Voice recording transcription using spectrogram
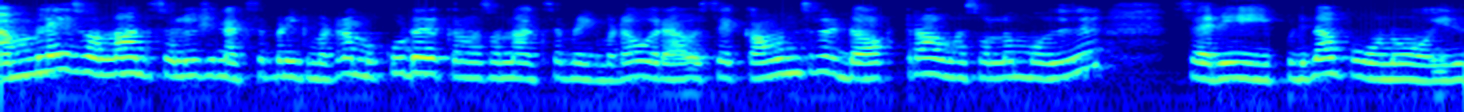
நம்மளே சொன்னால் அந்த சொல்யூஷன் அக்செப்ட் பண்ணிக்க மாட்டோம். நம்ம கூட இருக்கிறவங்க சொன்னால் அக்செப்ட் பண்ணிக்க மாட்டோம். ஒரு அவசிய கவுன்சிலர் டாக்டராக அவங்க சொல்லும் போது சரி இப்படி தான் போகணும். இது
